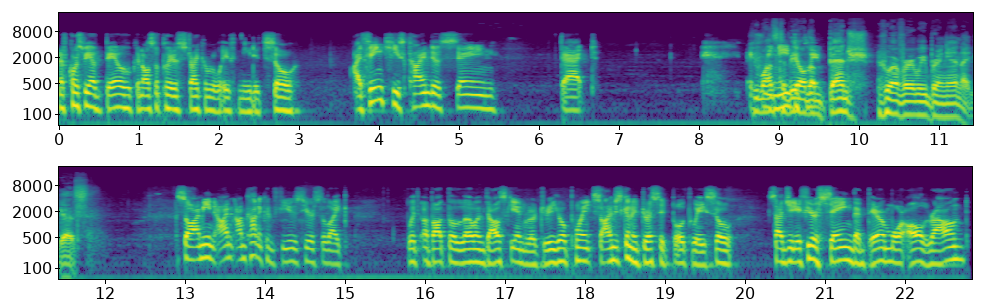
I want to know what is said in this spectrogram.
And of course, we have Bale who can also play the striker role if needed. So I think he's kind of saying that he wants to be able play- to bench whoever we bring in. I guess. So I mean, I'm I'm kind of confused here. So like, with about the Lewandowski and Rodrigo point, so I'm just gonna address it both ways. So, Sajid, if you're saying that they're more all round,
